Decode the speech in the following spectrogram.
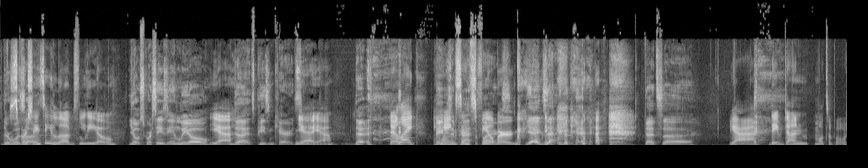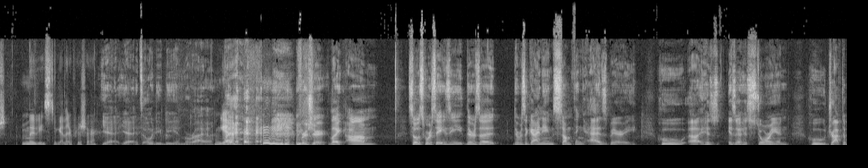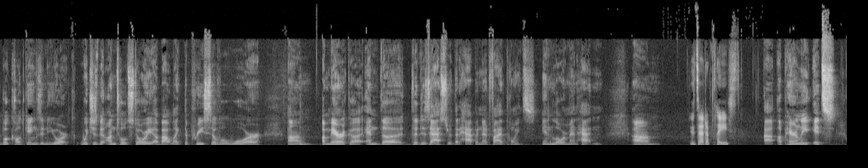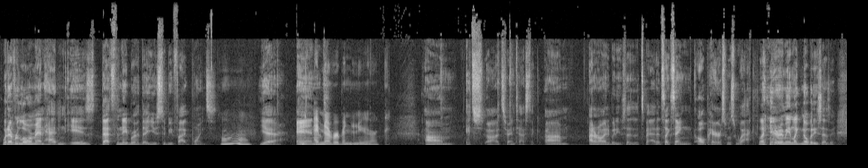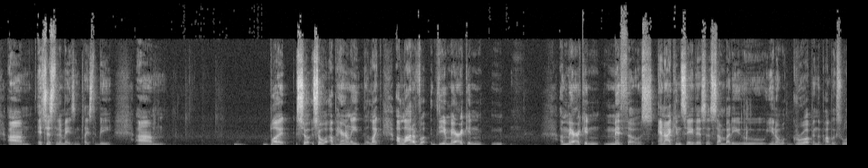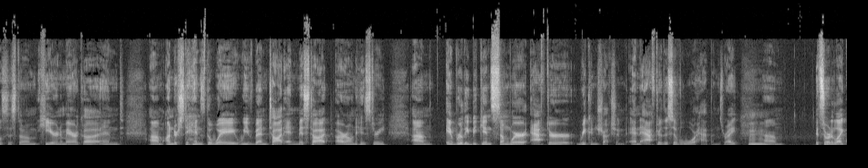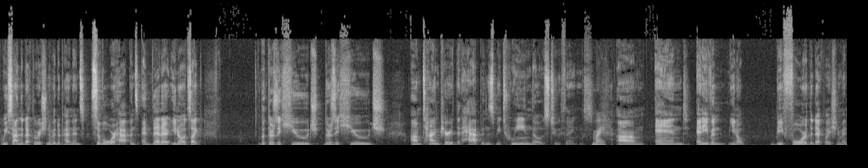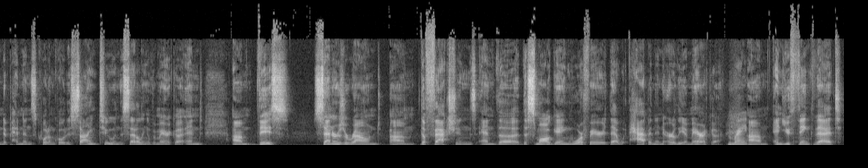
there was a- Scorsese loves Leo. yo Scorsese and Leo. Yeah. the, it's peas and carrots. Yeah, dude. yeah. The- They're like Babies Hanks and and. Spielberg. Yeah, exactly. That's uh Yeah, they've done multiple sh- movies together for sure. yeah, yeah, it's ODB and Mariah. Yeah. for sure. Like um so Scorsese there's a there was a guy named something Asbury who uh his is a historian who dropped a book called Gangs in New York, which is the untold story about like the pre-Civil War um, America and the the disaster that happened at Five Points in Lower Manhattan. Um, Is that a place? uh, apparently it's whatever lower manhattan is that's the neighborhood that used to be five points Oh, yeah and I've never been to New York. um it's uh, it's fantastic um i don't know anybody who says it's bad. It's like saying oh paris was whack. Like you know what i mean? Like nobody says it. Um it's just an amazing place to be. Um but so so apparently like a lot of the american American mythos, and I can say this as somebody who you know grew up in the public school system here in America and um, understands the way we've been taught and mistaught our own history. Um, it really begins somewhere after Reconstruction and after the Civil War happens, right? Um, it's sort of like we sign the Declaration of Independence, Civil War happens, and then uh, you know it's like, but there's a huge there's a huge um, time period that happens between those two things Right. um, and and even you know before the Declaration of Independence, quote unquote, is signed too in the settling of America, and um, this centers around um, the factions and the the small gang warfare that would happen in early America. Right. Um, and you think that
